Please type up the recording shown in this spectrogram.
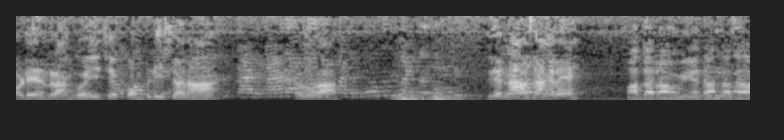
ऑडेन रांगोळीचे कॉम्पिटिशन हा. हे बघा. तुझे नाव सांग रे. माझा राम वेदांत असा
